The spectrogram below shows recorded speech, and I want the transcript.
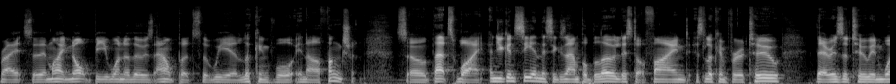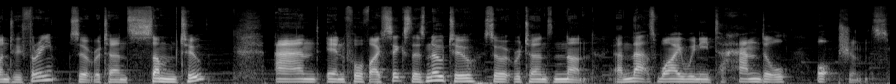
right? So there might not be one of those outputs that we are looking for in our function. So that's why. And you can see in this example below, list.find is looking for a 2. There is a 2 in 123, so it returns some 2. And in 456, there's no 2, so it returns none. And that's why we need to handle options,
